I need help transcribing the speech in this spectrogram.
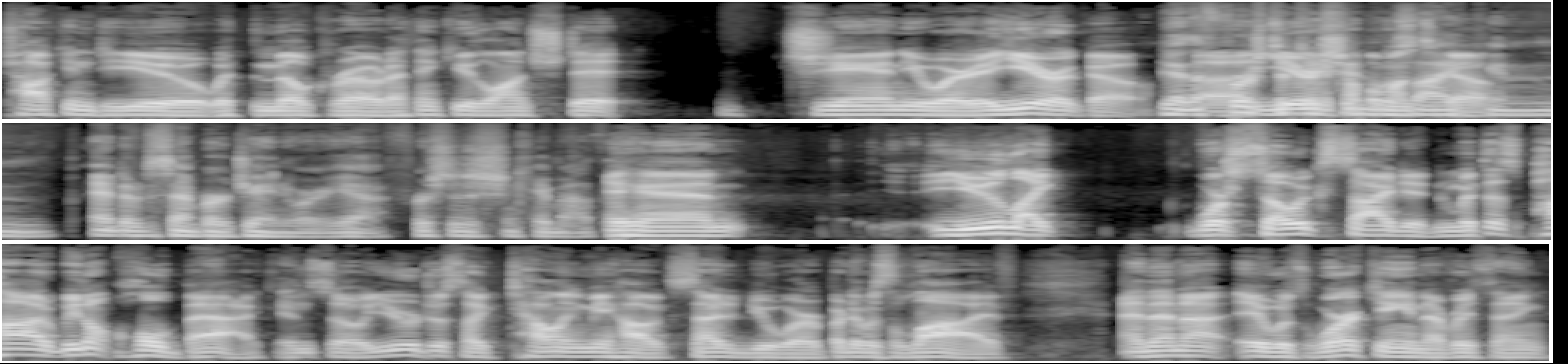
talking to you with the Milk Road. I think you launched it January a year ago. Yeah, the uh, first uh, edition was like ago. in end of December, January. Yeah, first edition came out. And you like were so excited. And with this pod, we don't hold back. And so you were just like telling me how excited you were, but it was live and then uh, it was working and everything.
